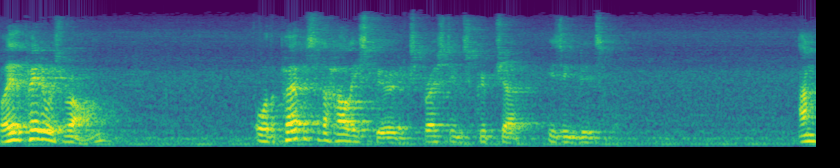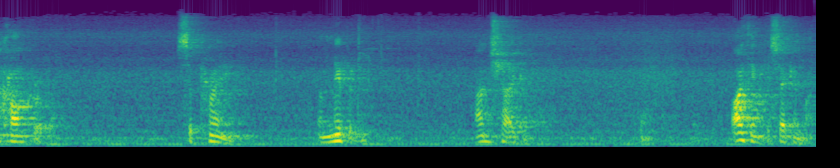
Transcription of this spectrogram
Well, either Peter was wrong or the purpose of the Holy Spirit expressed in Scripture is invincible, unconquerable, supreme, omnipotent, unshakable. I think the second one.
